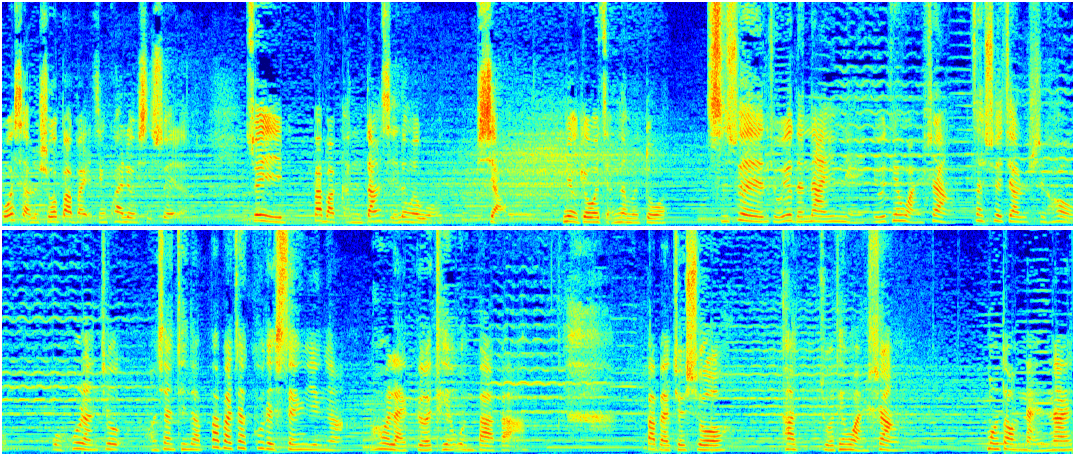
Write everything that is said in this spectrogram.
我小的时候爸爸已经快六十岁了，所以爸爸可能当时认为我小，没有给我讲那么多。十岁左右的那一年，有一天晚上在睡觉的时候，我忽然就好像听到爸爸在哭的声音啊。后来隔天问爸爸，爸爸就说他昨天晚上。梦到奶奶，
